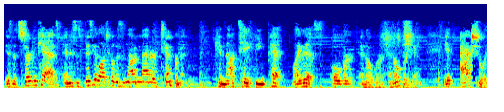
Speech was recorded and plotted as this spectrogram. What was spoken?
is that certain cats, and this is physiological, this is not a matter of temperament, cannot take being pet like this over and over and over again. It actually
